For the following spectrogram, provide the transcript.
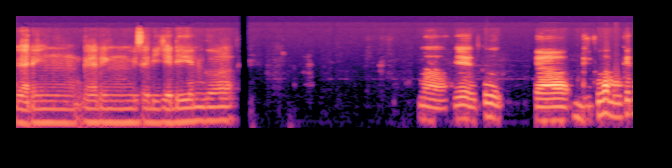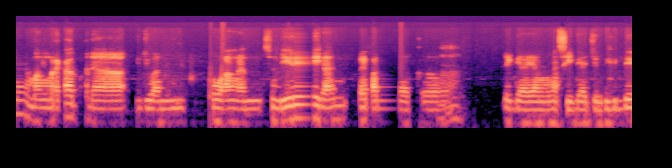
gak ada yang gak ada yang bisa dijadiin gol. Nah, iya itu ya gitulah mungkin emang mereka ada tujuan keuangan sendiri kan daripada ke Mm. liga yang ngasih gaji lebih gede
